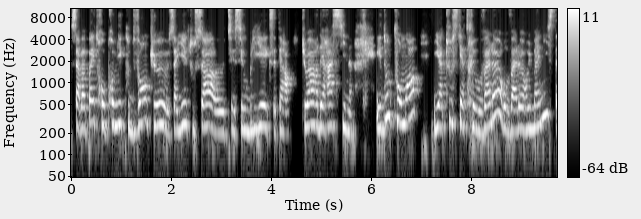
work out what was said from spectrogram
ça va pas être au premier coup de vent que ça y est, tout ça, euh, c'est oublié, etc. Tu vas avoir des racines. Et donc, pour moi, il y a tout ce qui a trait aux aux valeurs humanistes.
